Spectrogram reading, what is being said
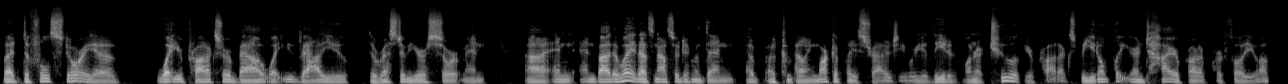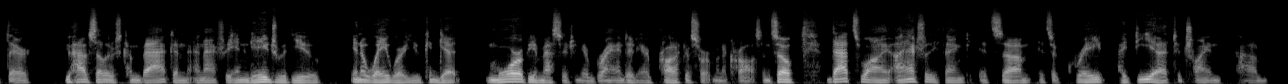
but the full story of what your products are about, what you value, the rest of your assortment, uh, and and by the way, that's not so different than a, a, compelling marketplace strategy where you lead one or two of your products, but you don't put your entire product portfolio up there. You have sellers come back and, and actually engage with you in a way where you can get more of your message and your brand and your product assortment across. And so that's why I actually think it's um, it's a great idea to try and um,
